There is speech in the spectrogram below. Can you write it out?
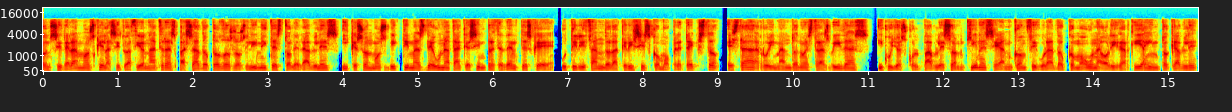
Consideramos que la situación ha traspasado todos los límites tolerables y que somos víctimas de un ataque sin precedentes que, utilizando la crisis como pretexto, está arruinando nuestras vidas, y cuyos culpables son quienes se han configurado como una oligarquía intocable,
